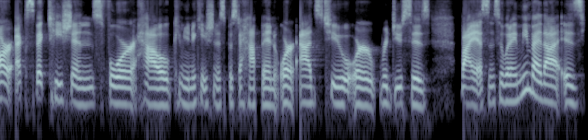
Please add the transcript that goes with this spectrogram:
our expectations for how communication is supposed to happen or adds to or reduces bias. And so, what I mean by that is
